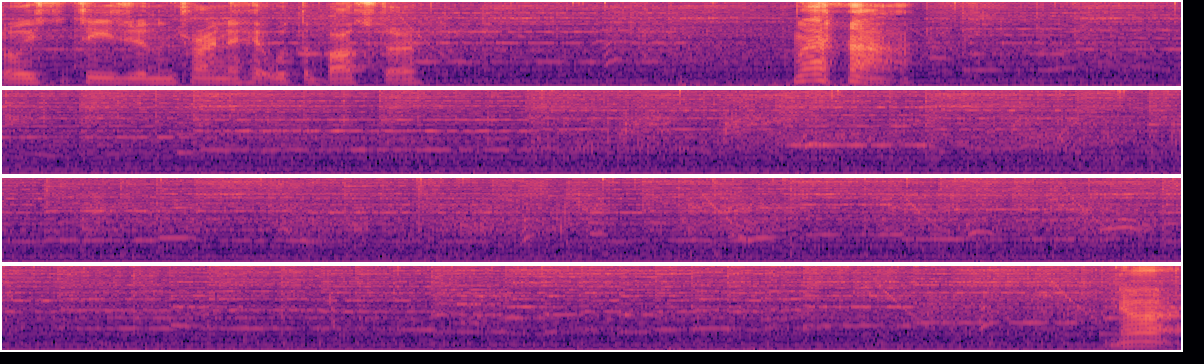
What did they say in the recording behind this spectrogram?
At least it's easier than trying to hit with the Buster. Now,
